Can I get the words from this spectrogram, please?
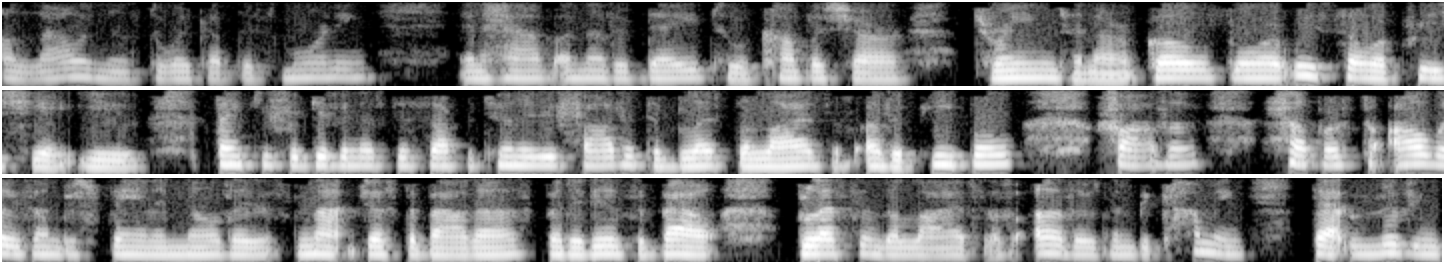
allowing us to wake up this morning and have another day to accomplish our dreams and our goals, Lord. We so appreciate you. Thank you for giving us this opportunity, Father, to bless the lives of other people. Father, help us to always understand and know that it's not just about us, but it is about blessing the lives of others and becoming that living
